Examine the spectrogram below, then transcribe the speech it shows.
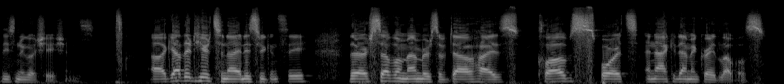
these negotiations. Uh, gathered here tonight, as you can see, there are several members of Dow High's clubs, sports, and academic grade levels.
